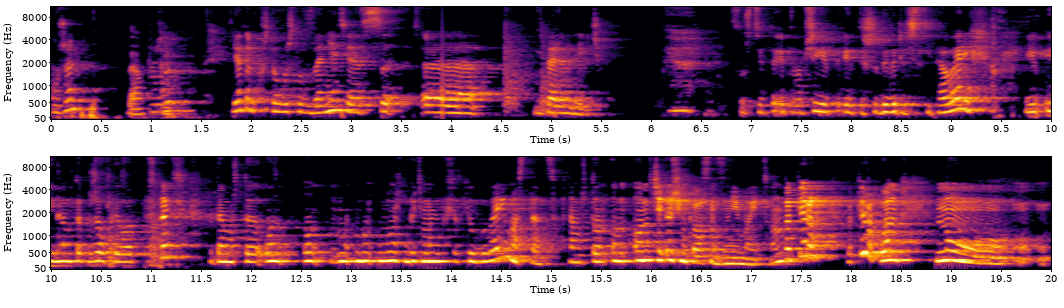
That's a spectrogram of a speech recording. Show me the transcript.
Уже? Да. Я только что вышла с занятия с э, Виталием Андреевичем. Слушайте, это, это вообще это, это шедеврический товарищ, и, и нам так жалко его отпускать, потому что он, он может быть, мы все-таки уговорим остаться, потому что он, он, он очень- классно занимается. Он, во-первых, во-первых, он, ну,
